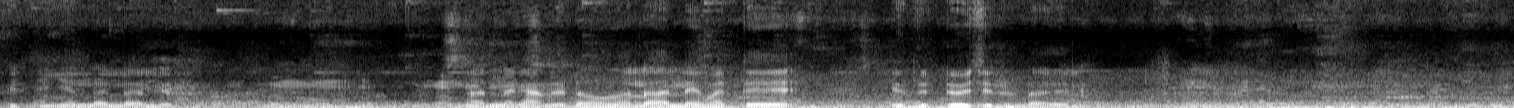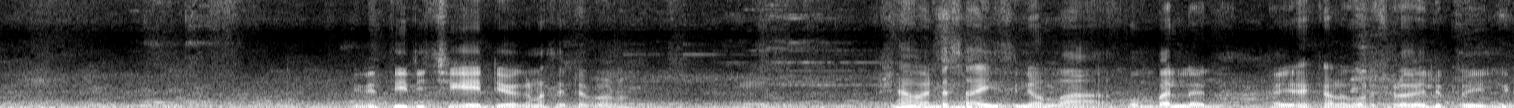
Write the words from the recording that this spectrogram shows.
ഫിറ്റിംഗ് അല്ല അല്ല അല്ല കണ്ടിട്ട് തോന്നല്ല അല്ലേ മറ്റേ ഇതിട്ട് വെച്ചിട്ടുണ്ടായാലും? ഇനി തിരിച്ച് കയറ്റി വെക്കണ സെറ്റപ്പാണ് പക്ഷെ അവന്റെ സൈസിനുള്ള കൊമ്പല്ലല്ലോ അതിനേക്കാളും കുറച്ചുകൂടെ വലിപ്പമില്ലേ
